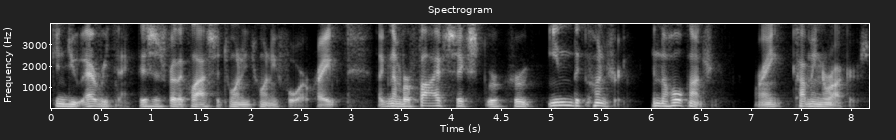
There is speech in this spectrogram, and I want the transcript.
can do everything. This is for the class of 2024, right? Like number five, six recruit in the country, in the whole country, right? Coming to Rutgers.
